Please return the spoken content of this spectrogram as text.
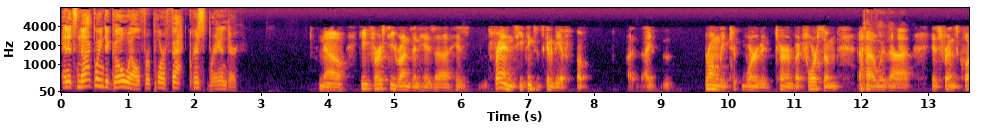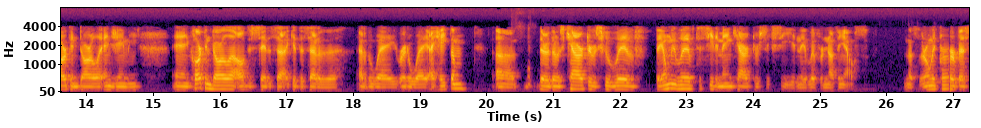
and it's not going to go well for poor fat Chris Brander. No, he first he runs in his uh his friends. He thinks it's going to be a, wrongly t- worded term, but foursome uh, with uh his friends Clark and Darla and Jamie. And Clark and Darla, I'll just say this out, get this out of the out of the way right away. I hate them. Uh, they're those characters who live. They only live to see the main character succeed, and they live for nothing else. And that's their only purpose.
